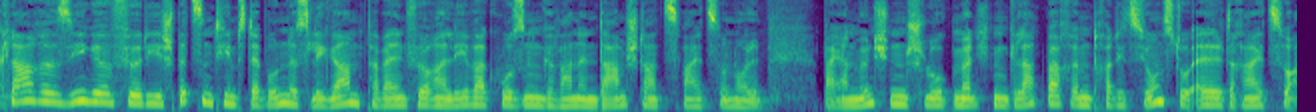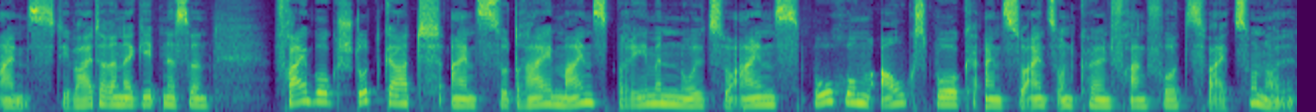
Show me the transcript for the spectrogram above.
Klare Siege für die Spitzenteams der Bundesliga. Tabellenführer Leverkusen gewann in Darmstadt 2 zu 0. Bayern München schlug Mönchengladbach im Traditionsduell 3 zu 1. Die weiteren Ergebnisse Freiburg Stuttgart 1 zu 3, Mainz Bremen 0 zu 1, Bochum Augsburg 1 zu 1 und Köln Frankfurt 2 zu 0.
